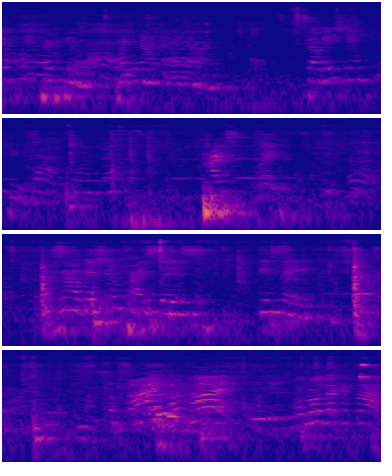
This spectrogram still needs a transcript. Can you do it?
Heavenly perfume, forty nine ninety nine. Salvation key. Price wait. Salvation priceless. Get saved. I cut. Go roll back and flap.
